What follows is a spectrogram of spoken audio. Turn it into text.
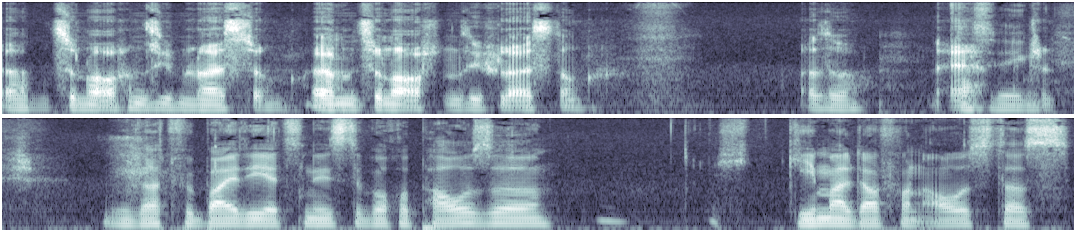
äh, mit so einer offensiven Leistung, äh, mit so einer Offensivleistung. Also nee, deswegen. Wie gesagt, für beide jetzt nächste Woche Pause ich gehe mal davon aus, dass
